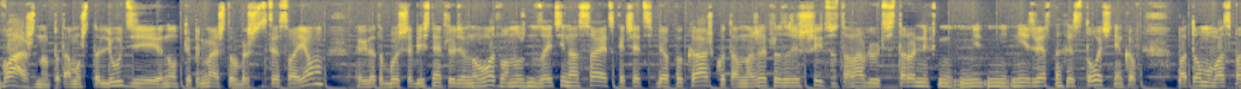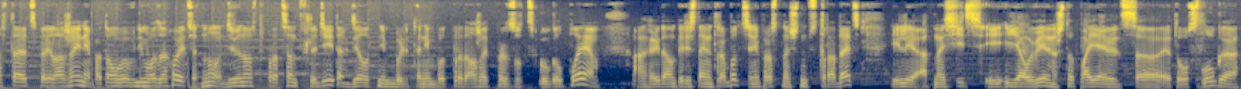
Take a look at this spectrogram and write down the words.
важно, потому что люди, ну, ты понимаешь, что в большинстве своем, когда ты будешь объяснять людям, ну вот, вам нужно зайти на сайт, скачать себе ПКшку, там, нажать разрешить, устанавливать сторонних не, не, неизвестных источников, потом у вас поставится приложение, потом вы в него заходите, ну, 90% людей так делать не будет, они будут продолжать пользоваться Google Play, а когда он перестанет работать, они просто начнут страдать или относить, и, и я уверен, что появится эта услуга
